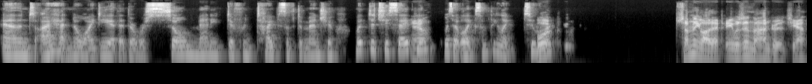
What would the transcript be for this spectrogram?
And I had no idea that there were so many different types of dementia. What did she say? Yeah. Was it like something like 200? Something like that. It was in the hundreds, yeah.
